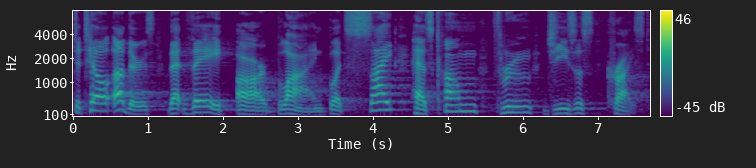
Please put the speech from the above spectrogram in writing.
to tell others that they are blind, but sight has come through Jesus Christ.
